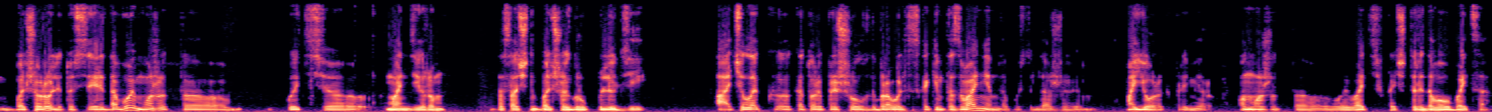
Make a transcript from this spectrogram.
большой роли. То есть рядовой может э, быть э, командиром достаточно большой группы людей. А человек, э, который пришел в добровольцы с каким-то званием, допустим, даже майора, к примеру, он может э, воевать в качестве рядового бойца.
